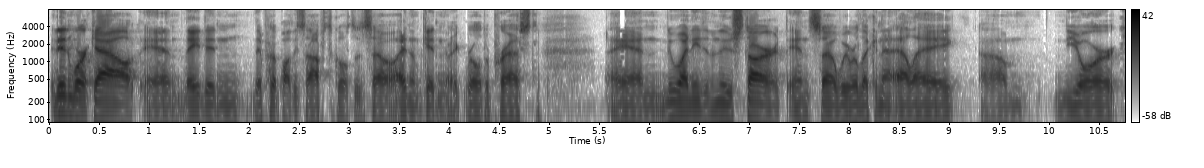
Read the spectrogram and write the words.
it didn't work out. And they didn't. They put up all these obstacles, and so I ended up getting like real depressed, and knew I needed a new start. And so we were looking at L.A., um, New York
